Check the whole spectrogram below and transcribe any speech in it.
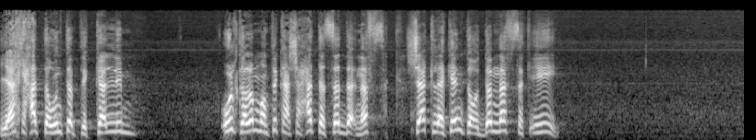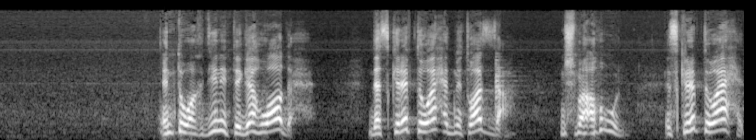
يا أخي حتى وأنت بتتكلم قول كلام منطقي عشان حتى تصدق نفسك. شكلك أنت قدام نفسك إيه؟ أنتوا واخدين اتجاه واضح. ده سكريبت واحد متوزع مش معقول. سكريبت واحد.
